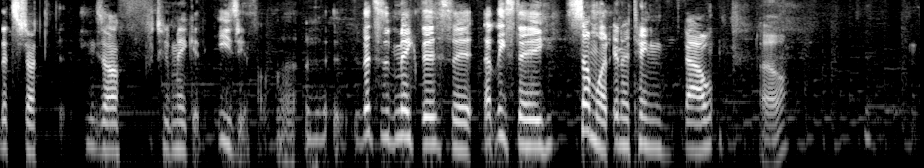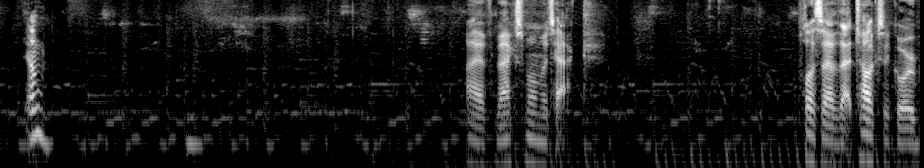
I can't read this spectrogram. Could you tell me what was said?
Let's start these off to make it easier for. Uh, let's make this uh, at least a somewhat entertaining bout. Oh, I'm I have maximum attack. Plus, I have that toxic orb.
